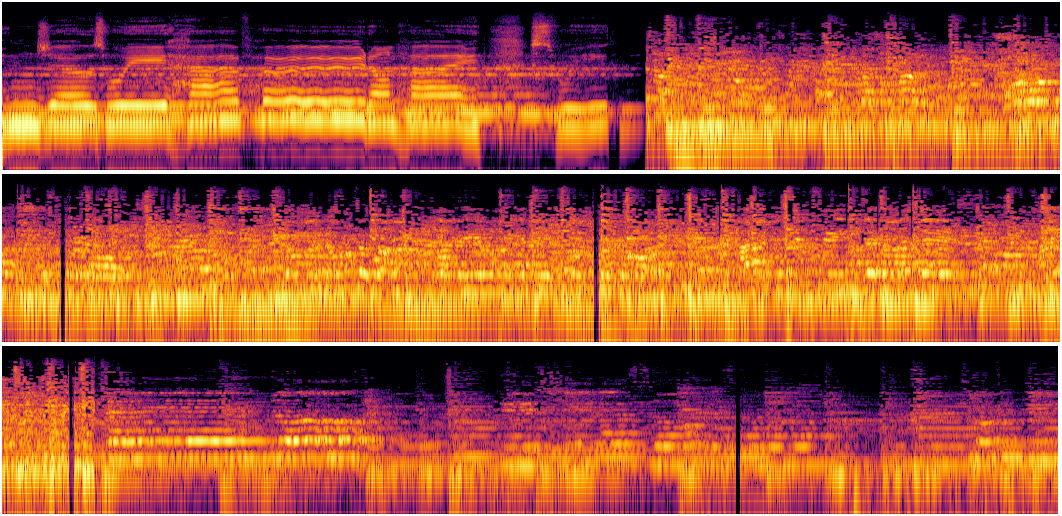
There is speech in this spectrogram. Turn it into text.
angels we have heard on high, sweetly. Indonesia,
